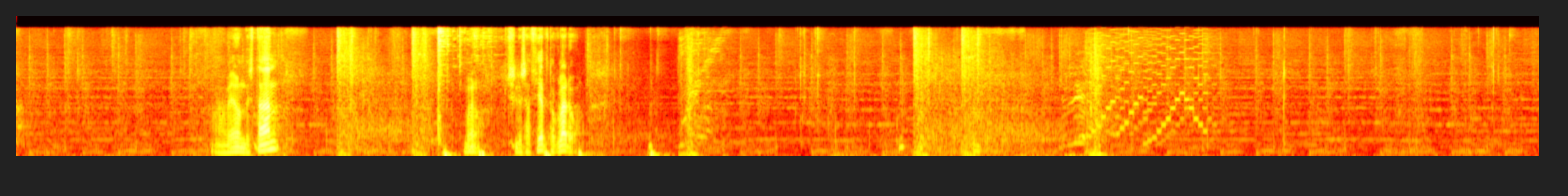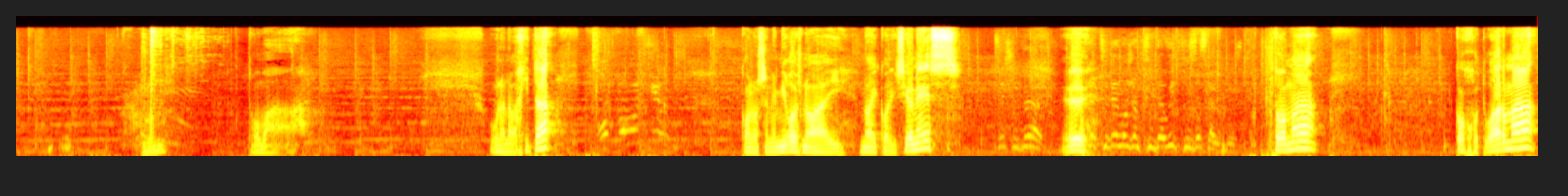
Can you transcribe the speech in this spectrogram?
A ver dónde están. Bueno, si les acierto, claro. Toma. Una navajita. Con los enemigos no hay no hay colisiones. Eh. Toma. Cojo tu arma.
